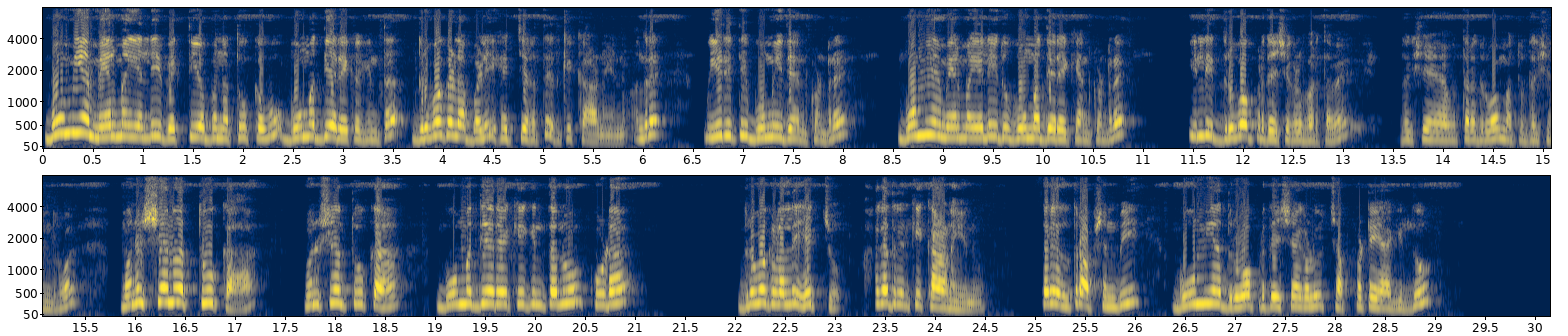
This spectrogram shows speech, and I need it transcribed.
ಭೂಮಿಯ ಮೇಲ್ಮೈಯಲ್ಲಿ ವ್ಯಕ್ತಿಯೊಬ್ಬನ ತೂಕವು ಭೂಮಧ್ಯ ರೇಖೆಗಿಂತ ಧ್ರುವಗಳ ಬಳಿ ಹೆಚ್ಚಿರುತ್ತೆ. ಇದಕ್ಕೆ ಕಾರಣ ಏನು? ಅಂದರೆ ಈ ರೀತಿ ಭೂಮಿ ಇದೆ ಅಂದ್ಕೊಂಡ್ರೆ ಭೂಮಿಯ ಮೇಲ್ಮೈಯಲ್ಲಿ ಇದು ಭೂಮಧ್ಯ ರೇಖೆ ಅಂದ್ಕೊಂಡ್ರೆ ಇಲ್ಲಿ ಧ್ರುವ ಪ್ರದೇಶಗಳು ಬರ್ತವೆ. ದಕ್ಷಿಣ, ಉತ್ತರ ಧ್ರುವ ಮತ್ತು ದಕ್ಷಿಣ ಧ್ರುವ. ಮನುಷ್ಯನ ತೂಕ ಮನುಷ್ಯನ ತೂಕ ಭೂಮಧ್ಯ ರೇಖೆಗಿಂತನೂ ಕೂಡ ಧ್ರುವಗಳಲ್ಲಿ ಹೆಚ್ಚು. ಹಾಗಾದರೆ ಇದಕ್ಕೆ ಕಾರಣ ಏನು? ಸರಿಯಾದ ಉತ್ತರ ಆಪ್ಷನ್ ಬಿ ಭೂಮಿಯ ಧ್ರುವ ಪ್ರದೇಶಗಳು ಚಪ್ಪಟೆಯಾಗಿದ್ದು,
